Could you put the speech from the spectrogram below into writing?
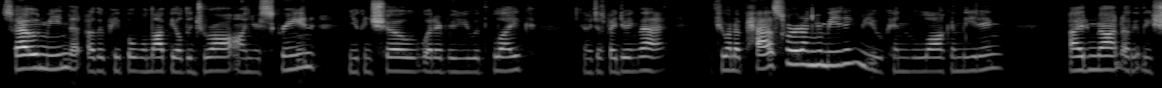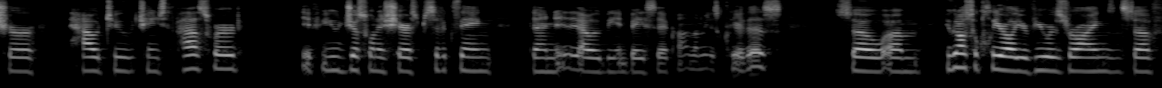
So that would mean that other people will not be able to draw on your screen you can show whatever you would like you know, just by doing that. If you want a password on your meeting you can lock a meeting. I'm not really sure how to change the password. If you just want to share a specific thing then that would be in basic. Uh, let me just clear this. So um, you can also clear all your viewers' drawings and stuff,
